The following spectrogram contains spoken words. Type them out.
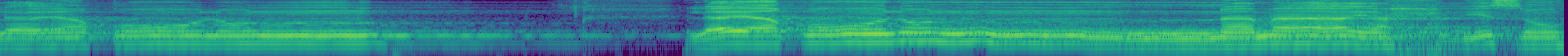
ليقولن ليقولن ما يحبسه.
